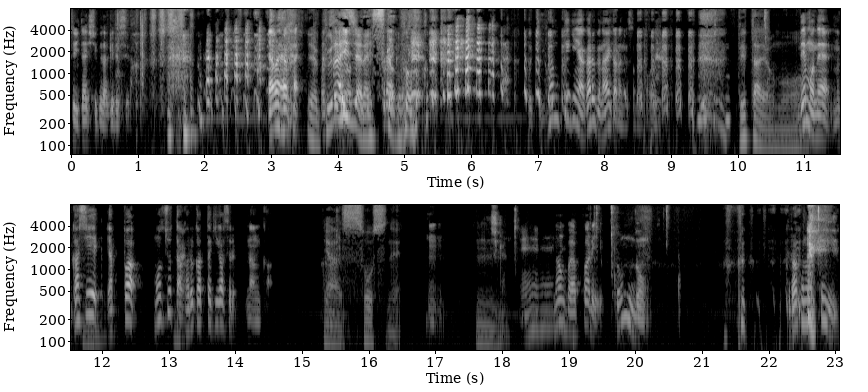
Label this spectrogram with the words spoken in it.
衰退していくだけですよ。やばいやばい。いや、暗いじゃないですか、もう。基本的に明るくないからね、その。出たよ、もう。でもね、昔、やっぱ、もうちょっと明るかった気がする。なんか。いや、そうっすね。うん。うん。確かにね。なんかやっぱり、どんどん、暗くなってん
